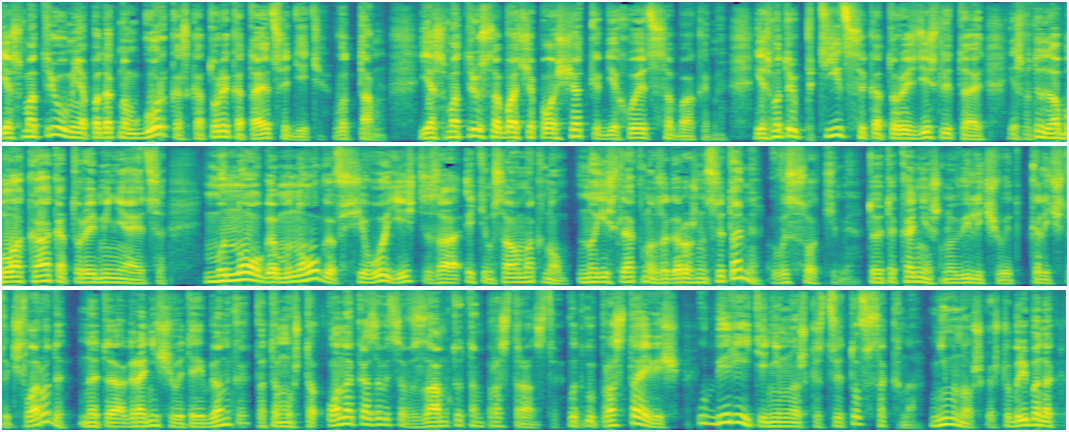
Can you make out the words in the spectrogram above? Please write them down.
Я смотрю, у меня под окном горка, с которой катаются дети. Вот там. Я смотрю собачья площадка, где ходят с собаками. Я смотрю птицы, которые здесь летают. Я смотрю облака, которые меняются. Много-много всего есть за этим самым окном. Но если окно загорожено цветами высокими, то это, конечно, увеличивает количество кислорода, но это ограничивает ребенка, потому что он оказывается в замкнутом пространстве. Вот простая вещь. Уберите немножко цветов с окна. Немножко, чтобы ребенок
